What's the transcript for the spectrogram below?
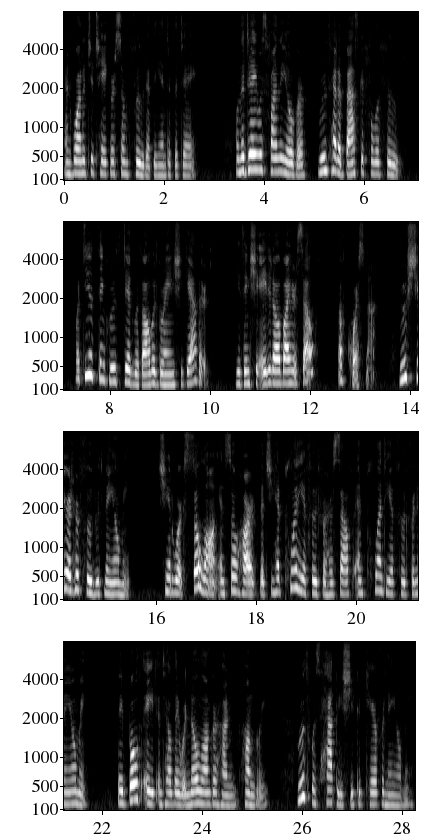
and wanted to take her some food at the end of the day. When the day was finally over, Ruth had a basket full of food. What do you think Ruth did with all the grain she gathered? Do you think she ate it all by herself? Of course not. Ruth shared her food with Naomi. She had worked so long and so hard that she had plenty of food for herself and plenty of food for Naomi. They both ate until they were no longer hun- hungry. Ruth was happy she could care for Naomi.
